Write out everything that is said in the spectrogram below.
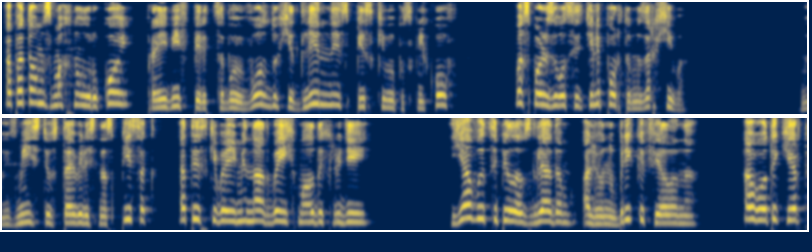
а потом взмахнул рукой, проявив перед собой в воздухе длинные списки выпускников, воспользовался телепортом из архива. Мы вместе уставились на список, отыскивая имена двоих молодых людей. Я выцепила взглядом Алену Брик и Феллона, а вот и Керт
